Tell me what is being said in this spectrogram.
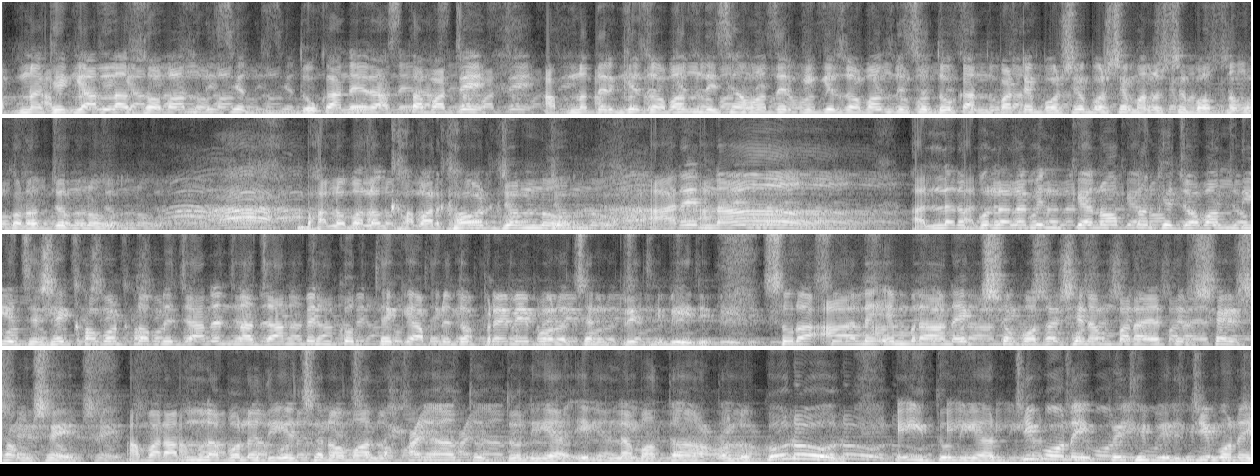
আপনাকে কি আল্লাহ জবান দিছে দোকানের রাস্তা পাটে? আপনাদেরকে জবান দিছে, আমাদেরকে কি জবান দিছে দোকান পাটে বসে বসে মানুষের বদনাম করার জন্য? ভালো ভালো খাবার খাওয়ার জন্য? আরে না আল্লাহ রাব্বুল আলামিন কেন আপনাকে জবান দিয়েছে? সেই খবর তো আপনি জানেন না জানবেন কোথা থেকে আপনি তো প্রেমে পড়েছেন পৃথিবীর। সূরা আলে ইমরান 185 নম্বর আয়াতের শেষ অংশে আমার আল্লাহ বলে দিয়েছেন ওমাল হায়াতুদ দুনিয়া ইল্লা মাতাউল গুরুর। এই দুনিয়ার জীবনে পৃথিবীর জীবনে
